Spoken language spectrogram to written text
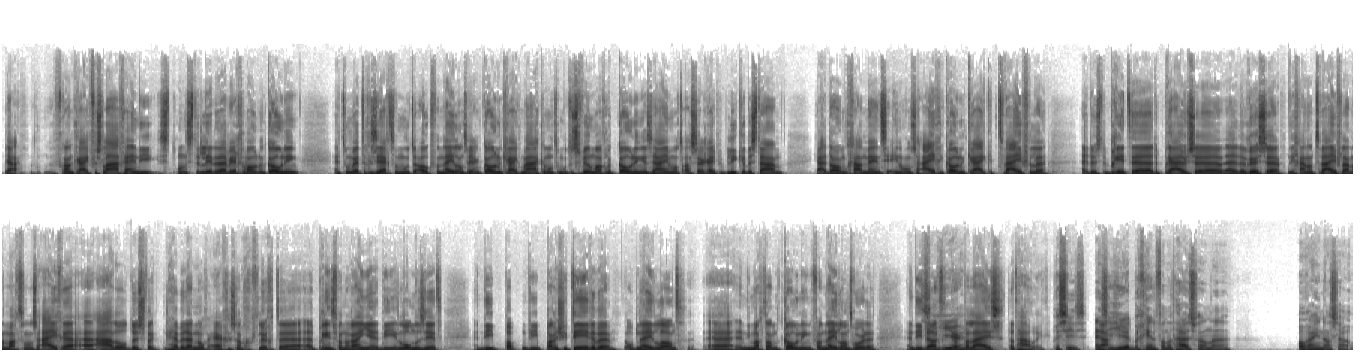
ja, Frankrijk verslagen. En die installeerden daar weer gewoon een koning. En toen werd er gezegd, we moeten ook van Nederland weer een koninkrijk maken. Want er moeten zoveel mogelijk koningen zijn. Want als er republieken bestaan, ja, dan gaan mensen in onze eigen koninkrijken twijfelen. Dus de Britten, de Pruisen, eh, de Russen, die gaan dan twijfelen aan de macht van onze eigen eh, adel. Dus we hebben daar nog ergens een gevluchte eh, prins van Oranje, die in Londen zit. En die, die parachuteren we op Nederland. Eh, en die mag dan koning van Nederland worden. En die dacht, hier? dat paleis, dat hou ik. Precies. En Ja. zie hier het begin van het huis van eh, Oranje Nassau.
